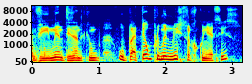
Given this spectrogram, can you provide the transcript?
veemente, dizendo que o, até o primeiro-ministro reconhece isso.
